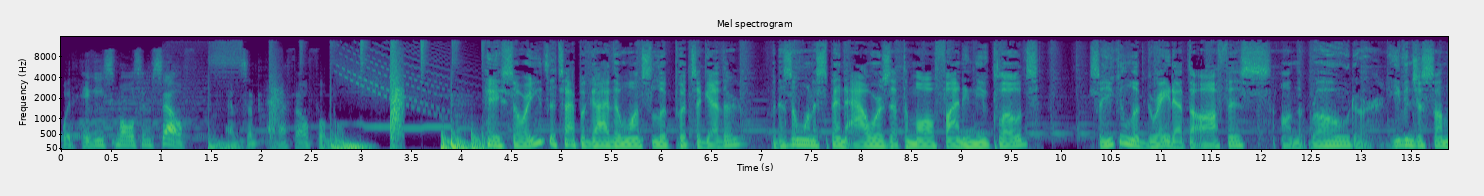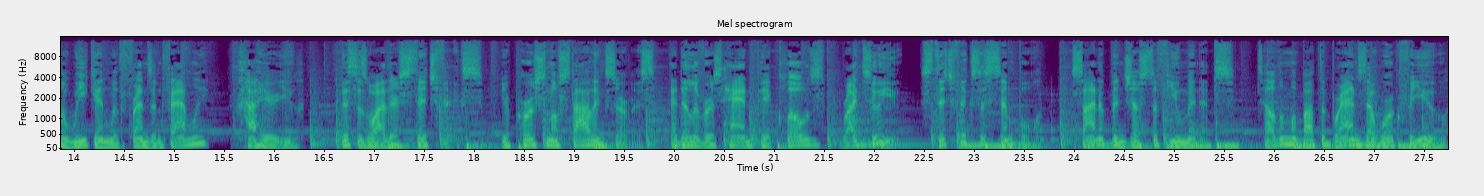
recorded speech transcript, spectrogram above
with Higgy Smalls himself and some NFL football. Hey, so are you the type of guy that wants to look put together, but doesn't want to spend hours at the mall finding new clothes? So you can look great at the office, on the road, or even just on the weekend with friends and family? I hear you. This is why there's Stitch Fix, your personal styling service that delivers hand-picked clothes right to you. Stitch Fix is simple. Sign up in just a few minutes. Tell them about the brands that work for you,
